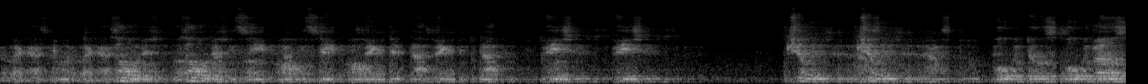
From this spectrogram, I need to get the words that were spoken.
know, like I said, like I told this, you see, all see, all that doctors, things that doctors, patients, patients, killings, killings in the hospital, overdose, overdose,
